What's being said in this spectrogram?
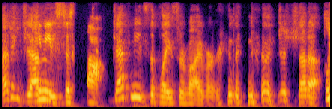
I think Jeff he needs to stop. Jeff needs to play Survivor. Just shut up.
